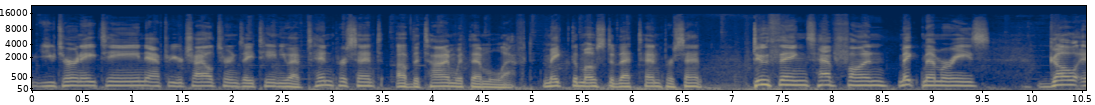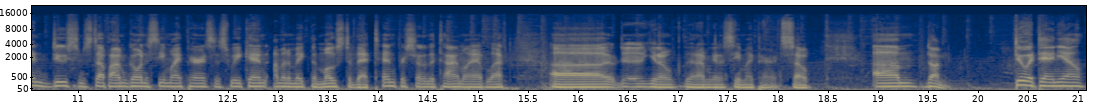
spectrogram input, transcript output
you turn 18, after your child turns 18, you have 10% of the time with them left. Make the most of that 10%. Do things, have fun, make memories go and do some stuff. I'm going to see my parents this weekend. I'm going to make the most of that 10% of the time I have left, uh, you know, that I'm going to see my parents. So, um, done. Do it, Danielle.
